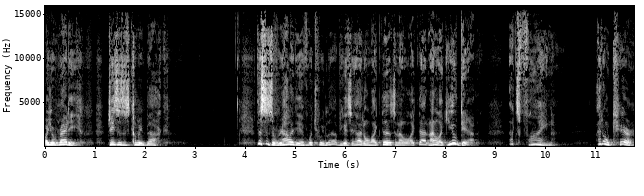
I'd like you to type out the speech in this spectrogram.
Are you ready? Jesus is coming back. This is the reality of which we live. You can say, I don't like this and I don't like that and I don't like you, Dan. That's fine. I don't care.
